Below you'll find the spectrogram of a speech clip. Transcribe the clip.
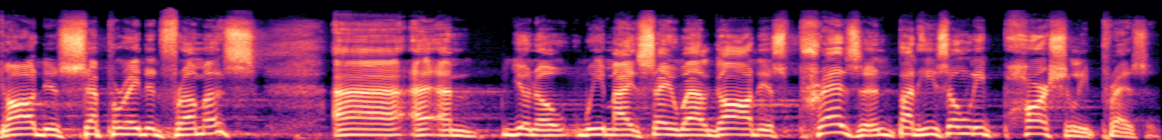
God is separated from us. Uh, um, you know, we might say, well, God is present, but He's only partially present.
